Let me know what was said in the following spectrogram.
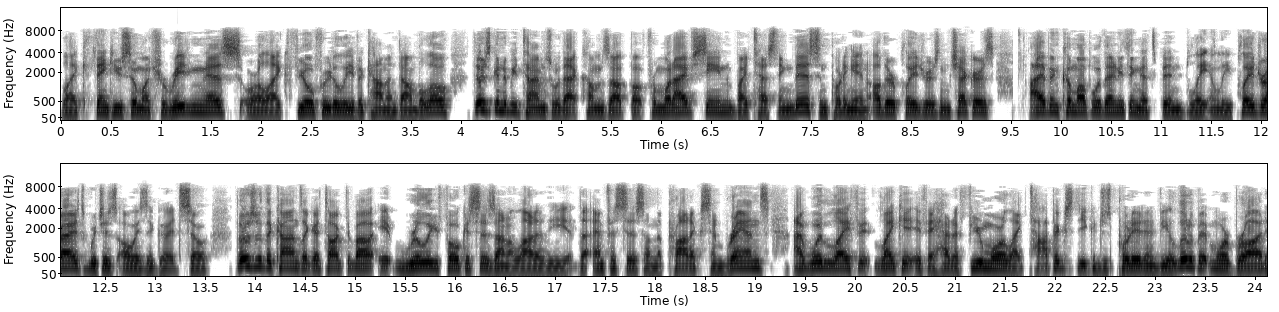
like, thank you so much for reading this, or like, feel free to leave a comment down below. There's going to be times where that comes up, but from what I've seen by testing this and putting in other plagiarism checkers, I haven't come up with anything that's been blatantly plagiarized, which is always a good. So those are the cons, like I talked about. It really focuses on a lot of the the the emphasis on the products and brands. I would like it like it if it had a few more like topics that you could just put in and be a little bit more broad.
